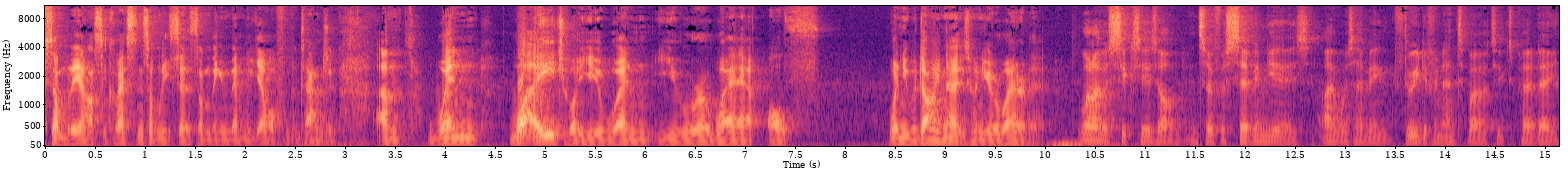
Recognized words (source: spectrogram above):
Somebody asks a question, somebody says something, and then we go off on a tangent. Um, when? What age were you when you were aware of? When you were diagnosed? When you were aware of it? Well, I was six years old, and so for seven years, I was having three different antibiotics per day,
